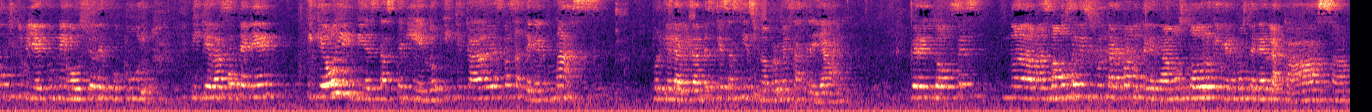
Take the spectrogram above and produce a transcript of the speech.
construyendo un negocio de futuro y que vas a tener y que hoy en día estás teniendo y que cada vez vas a tener más. Porque la verdad es que es así, es una promesa real. Pero entonces, nada más vamos a disfrutar cuando tengamos todo lo que queremos tener, la casa,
